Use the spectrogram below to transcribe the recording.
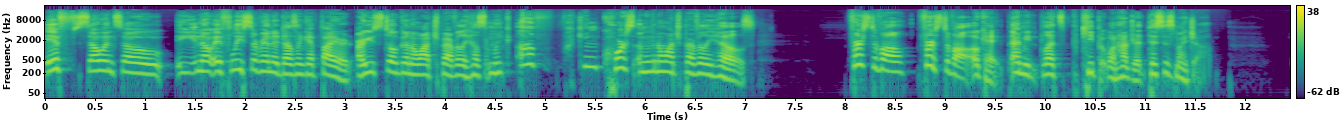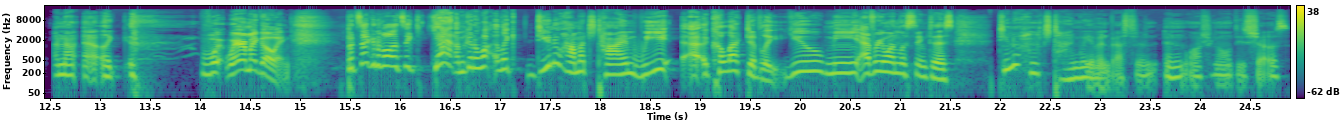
if so and so, you know, if Lisa Rinna doesn't get fired, are you still going to watch Beverly Hills? I'm like, oh, fucking course I'm going to watch Beverly Hills. First of all, first of all, okay, I mean, let's keep it 100. This is my job. I'm not uh, like, where, where am I going? But second of all, it's like, yeah, I'm gonna watch. Like, do you know how much time we uh, collectively, you, me, everyone listening to this, do you know how much time we have invested in watching all these shows?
